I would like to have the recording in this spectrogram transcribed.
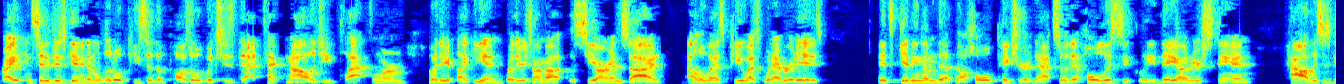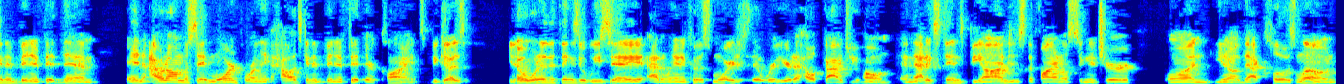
right? Instead of just giving them a little piece of the puzzle, which is that technology platform, whether you're like, again, whether you're talking about the CRM side, LOS, POS, whatever it is, it's giving them the, the whole picture of that so that holistically they understand how this is going to benefit them. And I would almost say more importantly, how it's going to benefit their clients. Because, you know, one of the things that we say at Atlantic Coast Mortgage is that we're here to help guide you home. And that extends beyond just the final signature on, you know, that closed loan.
